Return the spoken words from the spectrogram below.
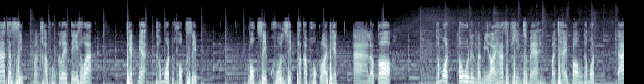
น่าจะ 10บ้างครับ ผมก็เลยตีซะว่าเพชรเนี่ยทั้งหมด 60 60คูณ10 เท่ากับ 600 เพชรอ่า แล้วก็ทั้งหมดตู้หนึ่งมันมี 150 ชิ้นใช่ไหมมันใช้ปองทั้งหมดได้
